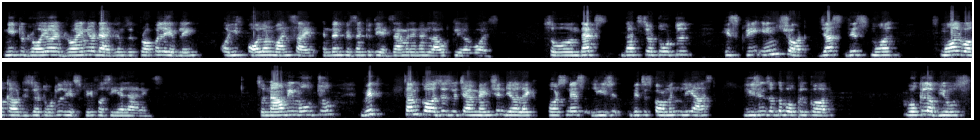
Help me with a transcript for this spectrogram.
You need to draw your, draw in your diagrams with proper labeling or all on one side and then present to the examiner in a loud, clear voice. So that's, that's your total history. In short, just this small, small workout is your total history for CA larynx. So now we move to with some causes which I have mentioned here, like hoarseness, lesion, which is commonly asked, lesions of the vocal cord, vocal abuse,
